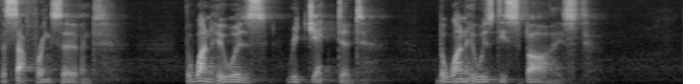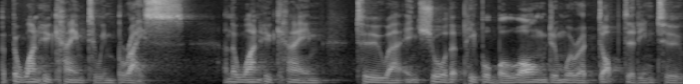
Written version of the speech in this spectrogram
the suffering servant, the one who was rejected, the one who was despised, but the one who came to embrace, and the one who came to uh, ensure that people belonged and were adopted into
